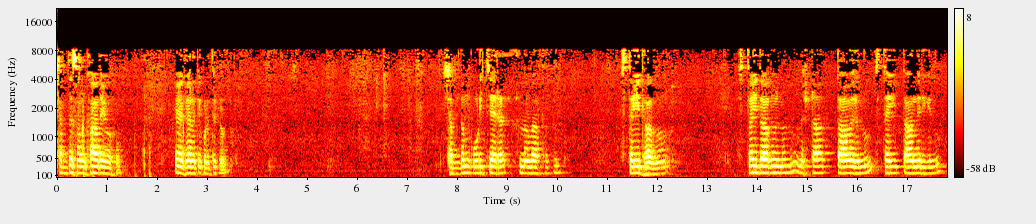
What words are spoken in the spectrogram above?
ശബ്ദസംഘാതയോ വ്യാഖ്യാനത്തിൽ കൊടുത്തിട്ടുണ്ട്। ശബ്ദം കൂടിച്ചേരൽ എന്നുള്ള അർത്ഥത്തിൽ സ്ഥൈധാതു സ്ഥൈധാതുവിൽ നിന്നും നിഷ്ഠാ വരുന്നു സ്ഥൈ താന്നിരിക്കുന്നു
